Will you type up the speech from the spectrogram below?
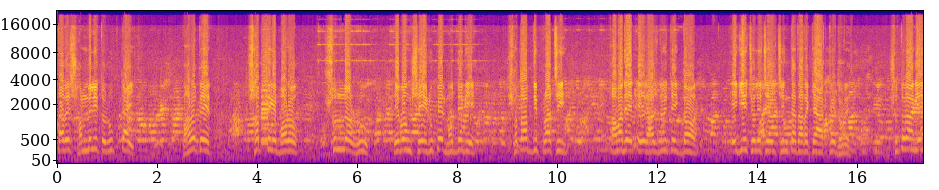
তাদের সম্মিলিত রূপটাই ভারতের সব থেকে বড় সুন্দর রূপ এবং সেই রূপের মধ্যে দিয়ে শতাব্দী প্রাচীন আমাদের এই রাজনৈতিক দল এগিয়ে চলেছে এই চিন্তাধারাকে আঁকড়ে ধরে। সুতরাং এই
